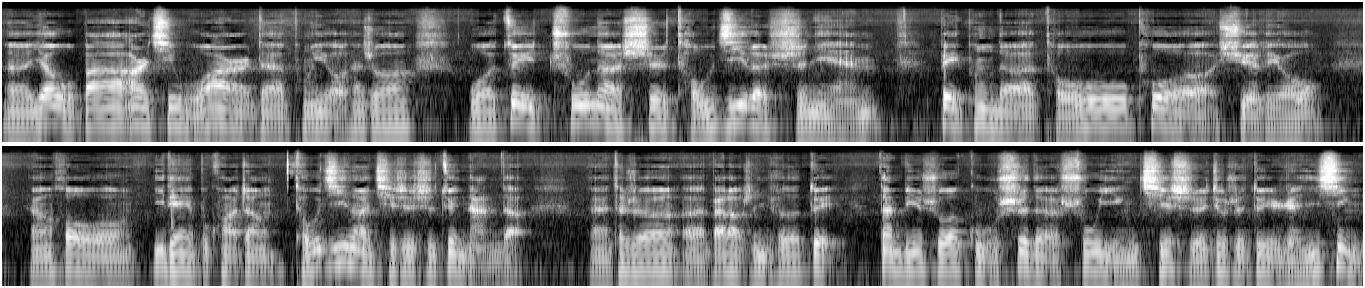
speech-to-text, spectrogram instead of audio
呃，幺五八二七五二的朋友，他说，我最初呢是投机了十年，被碰的头破血流，然后一点也不夸张。投机呢其实是最难的，呃，他说，呃，白老师你说的对，但斌说股市的输赢其实就是对人性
